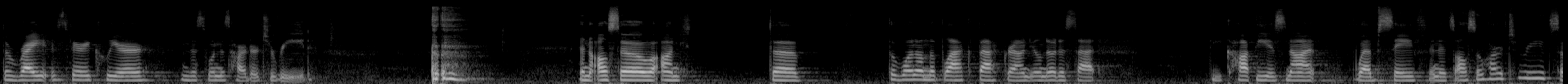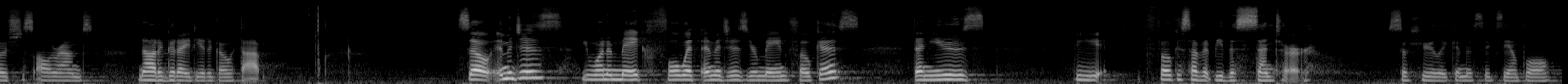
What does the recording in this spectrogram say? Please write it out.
the right is very clear, and this one is harder to read. and also on the, the one on the black background, you'll notice that the copy is not web safe and it's also hard to read, so it's just all around not a good idea to go with that. So, images, you want to make full width images your main focus, then use the focus of it be the center. So, here, like in this example,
